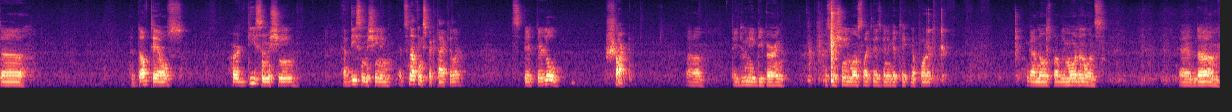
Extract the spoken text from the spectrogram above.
The, the dovetails are decent machine, have decent machining. It's nothing spectacular they're, they're a little sharp. Um, they do need deburring. This machine most likely is going to get taken apart. God knows, probably more than once. And um,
